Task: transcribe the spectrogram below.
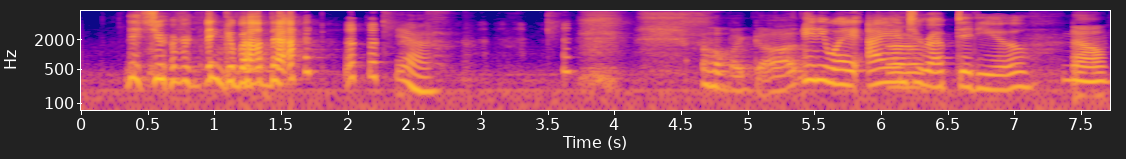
Did you ever think about that? Yeah. Oh my god. anyway, I Uh, interrupted you. No.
